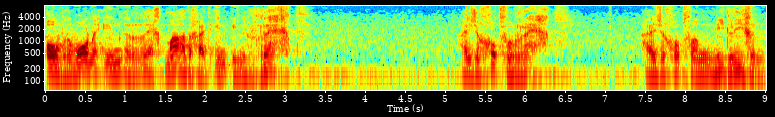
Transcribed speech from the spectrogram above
overwonnen in rechtmatigheid, in, in recht. Hij is een God van recht. Hij is een God van niet liegen.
